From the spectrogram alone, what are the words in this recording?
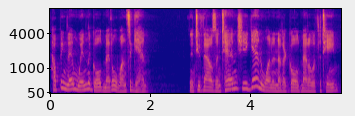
helping them win the gold medal once again. In 2010, she again won another gold medal with the team.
